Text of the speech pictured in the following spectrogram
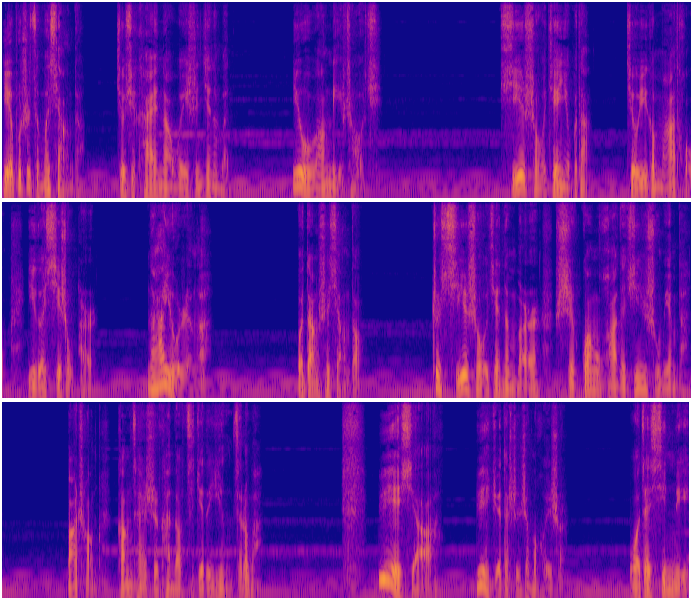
也不知怎么想的，就去开那卫生间的门，又往里照去。洗手间也不大，就一个马桶，一个洗手盆，哪有人啊？我当时想到，这洗手间的门是光滑的金属面板，八成刚才是看到自己的影子了吧？越想越觉得是这么回事儿我在心里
